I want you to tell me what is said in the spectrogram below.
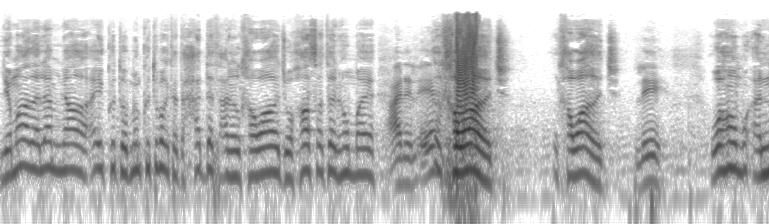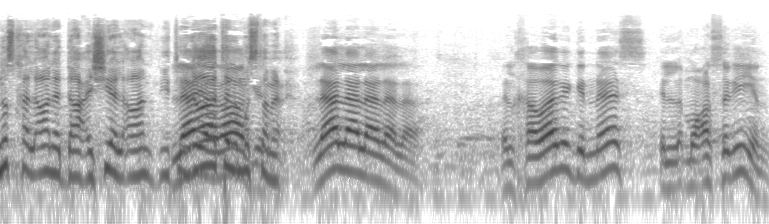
لماذا لم نرى أي كتب من كتبك تتحدث عن الخوارج وخاصة هم عن الإيه؟ الخوارج الخوارج ليه؟ وهم الداعشية الآن لا يا لتنات. المستمع. لا لا لا لا لا. الخوارج الناس المعاصرين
